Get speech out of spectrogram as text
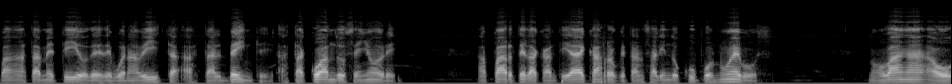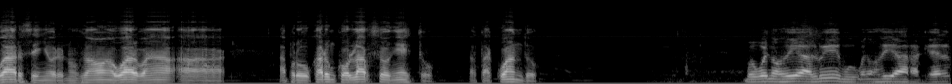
van a estar metidos desde Buenavista hasta el 20? ¿Hasta cuándo, señores? Aparte la cantidad de carros que están saliendo cupos nuevos. Nos van a ahogar, señores, nos van a ahogar, van a, a, provocar un colapso en esto. ¿Hasta cuándo? Muy buenos días Luis, muy buenos días Raquel,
